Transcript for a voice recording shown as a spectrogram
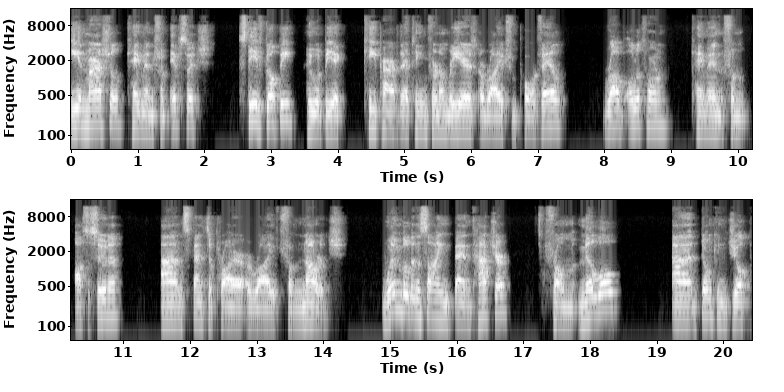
Ian Marshall came in from Ipswich. Steve Guppy, who would be a key part of their team for a number of years, arrived from Port Vale. Rob Ullathorne came in from Osasuna, and Spencer Prior arrived from Norwich. Wimbledon signed Ben Thatcher from Millwall and Duncan Jupp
